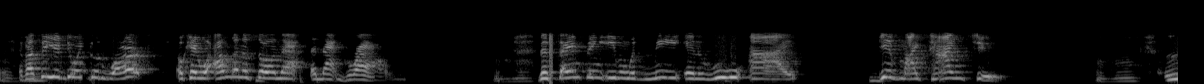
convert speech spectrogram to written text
Mm-hmm. If I mm-hmm. see you're doing good work, okay, well, I'm going to sow in that in that ground. Mm-hmm. The same thing even with me in who I give my time to. Mm-hmm.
